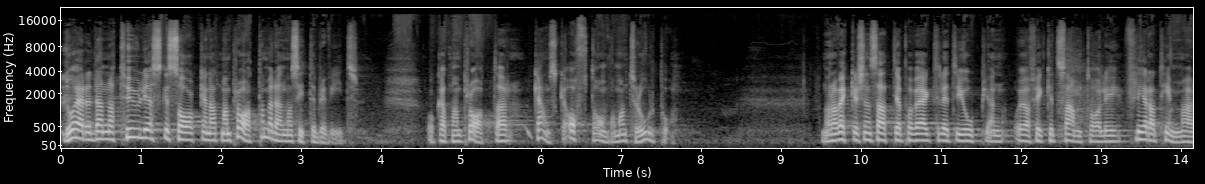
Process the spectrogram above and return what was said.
då är det den naturligaste saken att man pratar med den man sitter bredvid. Och att man pratar ganska ofta om vad man tror på. Några veckor sedan satt jag på väg till Etiopien och jag fick ett samtal i flera timmar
